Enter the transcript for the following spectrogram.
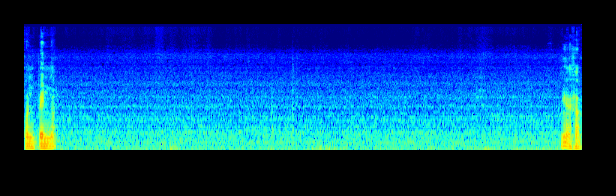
คนเป็นเนาะเนี่ยครับ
